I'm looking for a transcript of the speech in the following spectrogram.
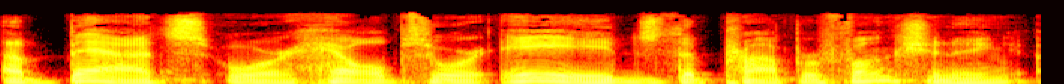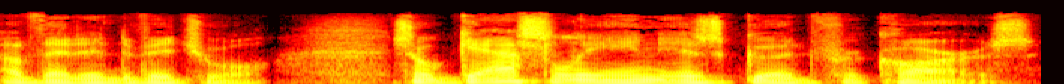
abets or helps or aids the proper functioning of that individual. So gasoline is good for cars.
